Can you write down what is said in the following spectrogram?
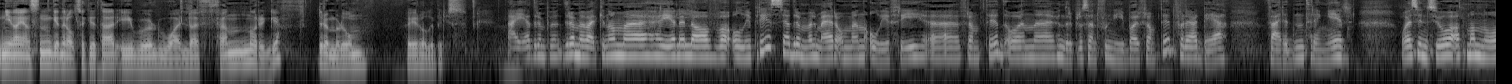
Nina Jensen, generalsekretær i World Wildlife Fund Norge. Drømmer du om høyere oljepris? Nei, jeg drømmer, drømmer verken om uh, høy eller lav oljepris. Jeg drømmer vel mer om en oljefri uh, framtid og en uh, 100% fornybar framtid, for det er det verden trenger. Og jeg synes jo at man nå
